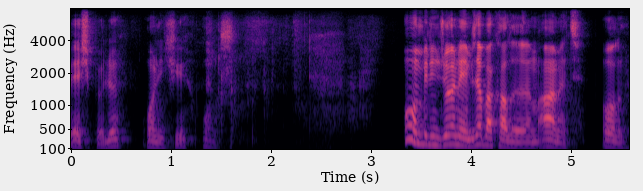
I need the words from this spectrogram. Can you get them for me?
5 bölü 12 olur. 11. örneğimize bakalım Ahmet. Oğlum.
